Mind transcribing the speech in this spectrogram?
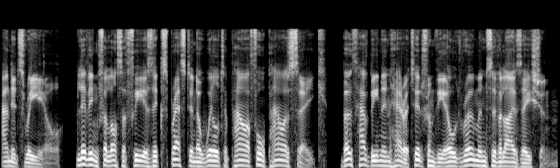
and it's real. Living philosophy is expressed in a will to power for power's sake. Both have been inherited from the old Roman civilization.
